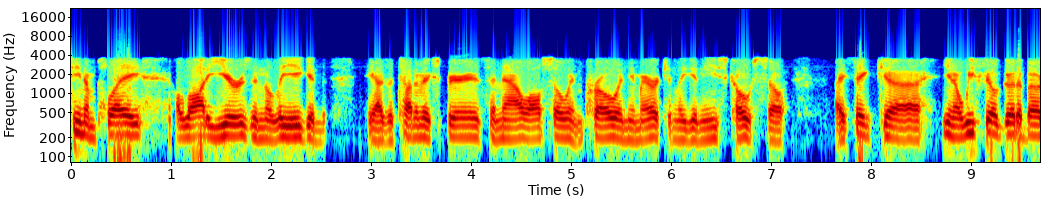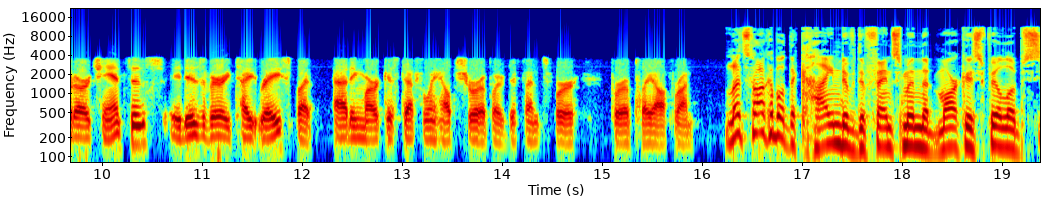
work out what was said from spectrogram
seen him play a lot of years in the league, and he has a ton of experience, and now also in pro in the American League in the East Coast. So. I think uh, you know we feel good about our chances. It is a very tight race, but adding Marcus definitely helps shore up our defense for for a playoff run. Let's talk about the kind of defenseman that Marcus Phillips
